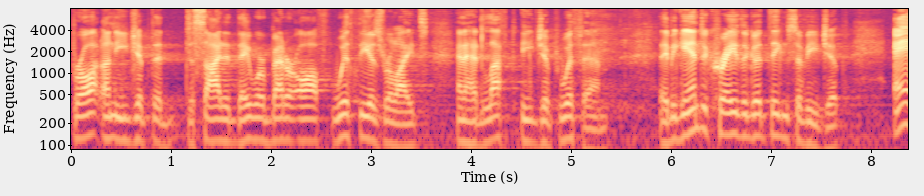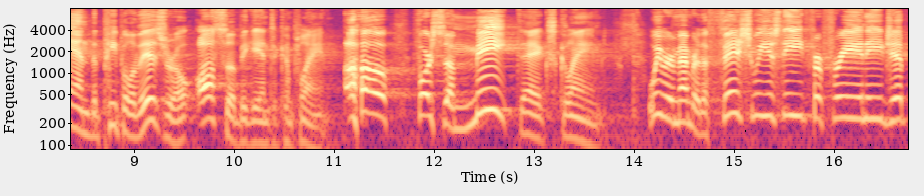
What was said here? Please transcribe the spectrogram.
brought on Egypt that decided they were better off with the Israelites and had left Egypt with them. They began to crave the good things of Egypt. And the people of Israel also began to complain. Oh, for some meat, they exclaimed. We remember the fish we used to eat for free in Egypt.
